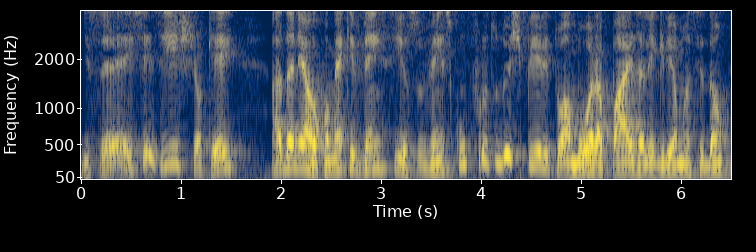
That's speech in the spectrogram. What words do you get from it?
Isso, é, isso existe, ok? Ah, Daniel, como é que vence isso? Vence com o fruto do Espírito, amor, a paz, alegria, a mansidão.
